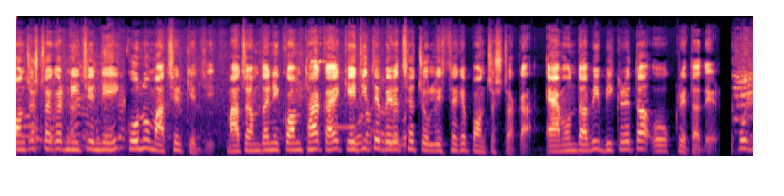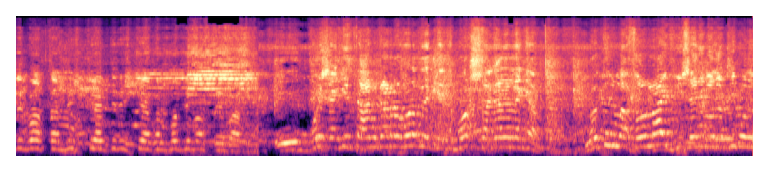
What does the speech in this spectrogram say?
পঞ্চাশ টাকার নিচে নেই কোনো মাছের কেজি। মাছ আমদানি কম থাকায় কেজিতে বেড়েছে চল্লিশ থেকে পঞ্চাশ টাকা। এমন দাবি বিক্রেতা ও ক্রেতাদের। বৈশাখী ধান কাটার করে বর্ষাকালে লাগে নদীর মাছও নাই ফিশারি মতো ঠিক মতো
